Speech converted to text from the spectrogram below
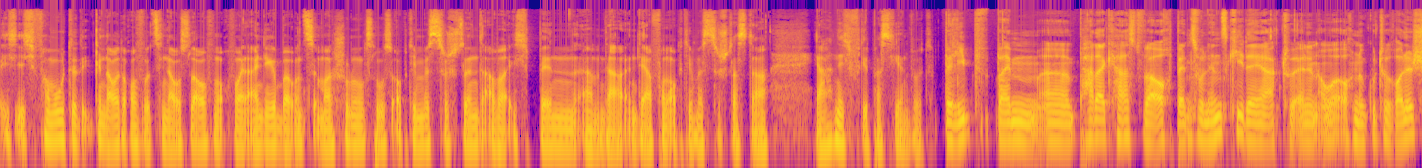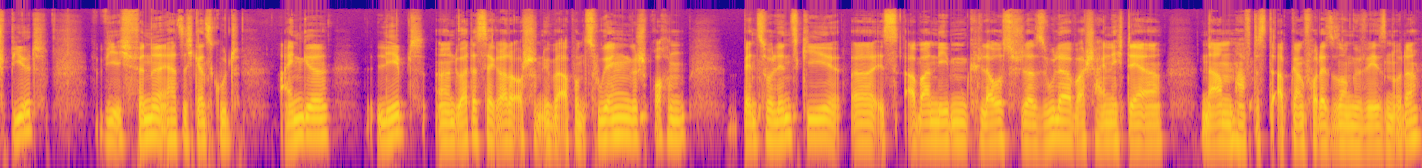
ich, ich vermute, genau darauf wird es hinauslaufen, auch weil einige bei uns immer schonungslos optimistisch sind. Aber ich bin ähm, da in der Form optimistisch, dass da ja nicht viel passieren wird. Beliebt beim äh, Padercast war auch Ben Zolinski, der ja aktuell in Aue auch eine gute Rolle spielt. Wie ich finde, er hat sich ganz gut eingelebt. Äh, du hattest ja gerade auch schon über Ab- und Zugänge gesprochen. Ben Zolinski äh, ist aber neben Klaus Jasula wahrscheinlich der namenhafteste Abgang vor der Saison gewesen, oder?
